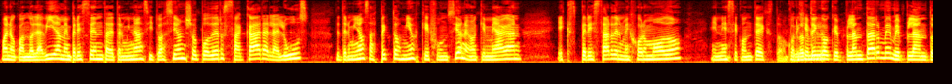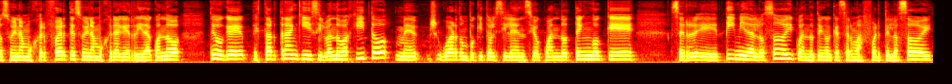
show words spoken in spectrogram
bueno, cuando la vida me presenta determinada situación, yo poder sacar a la luz determinados aspectos míos que funcionen o que me hagan expresar del mejor modo en ese contexto. Cuando tengo que plantarme, me planto, soy una mujer fuerte, soy una mujer aguerrida. Cuando tengo que estar tranqui, silbando bajito, me guardo un poquito el silencio. Cuando tengo que ser eh, tímida, lo soy. Cuando tengo que ser más fuerte, lo soy.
